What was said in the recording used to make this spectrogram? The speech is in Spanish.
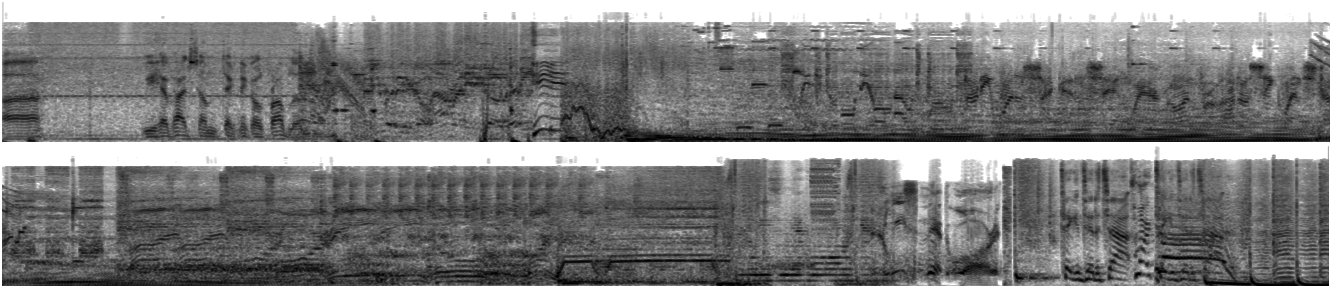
Uh, we have had some technical problems. Hit it! Luis Network. Take it to the top. Take it to the top.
